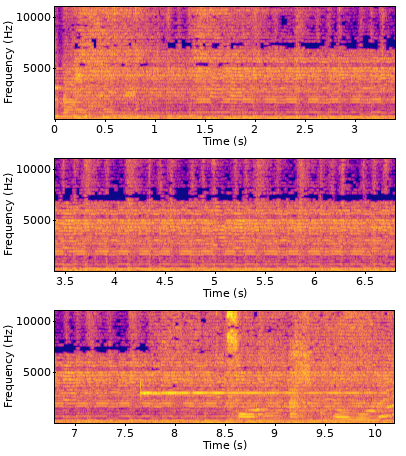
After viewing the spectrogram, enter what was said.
Sorry, scrolling.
